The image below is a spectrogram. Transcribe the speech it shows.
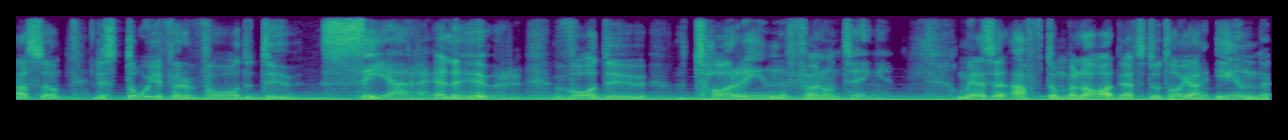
Alltså det står ju för vad du ser, eller hur? Vad du tar in för någonting. Om jag läser Aftonbladet, då tar jag in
